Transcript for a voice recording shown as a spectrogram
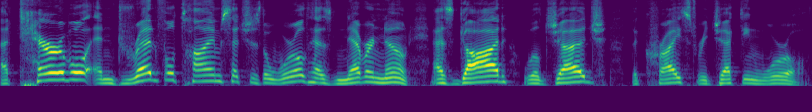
a terrible and dreadful time such as the world has never known, as God will judge the Christ rejecting world.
